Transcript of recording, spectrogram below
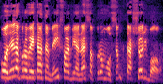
Podendo aproveitar também, Fabiano, essa promoção que tá show de bola.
